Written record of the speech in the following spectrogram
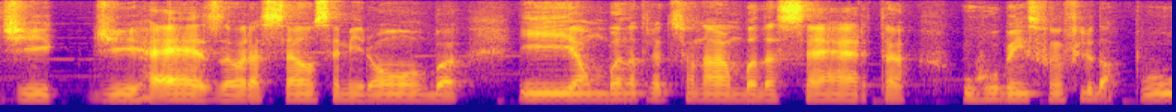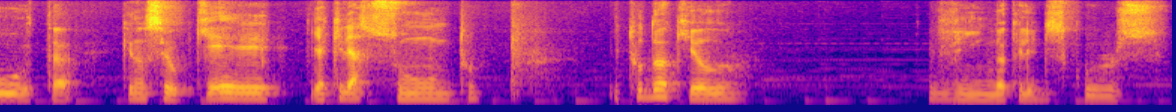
de, de reza, oração, semiromba. E a Umbanda tradicional é a Umbanda certa. O Rubens foi um filho da puta. Que não sei o que. E aquele assunto. E tudo aquilo vindo, aquele discurso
